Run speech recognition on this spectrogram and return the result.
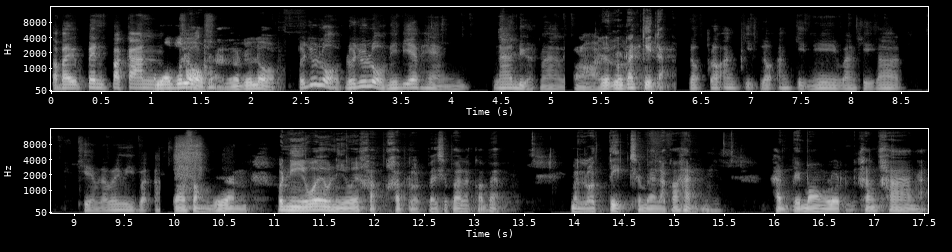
ต่อไปเป็นประกันรถยุโรปของอะรถยุโรปรถยุโรปรถยุโรปนี่เบี้ยแพงน่าเดือดมากเลย อ๋อรถอังกฤษอะแล้วแล้วอังกฤษแล้วอังกฤษนี่บางทีก็เคลมแล้วไม่มีประรอสองเดือน วันนี้เว้ยวันนี้เว้ยขับขับรถไปใช่ป่ะแล้วก็แบบ เหมือนรถติดใช่ไหมแล้วก็หันหันไปมองรถข้างๆอะ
